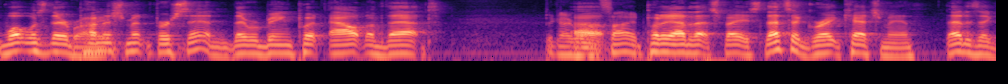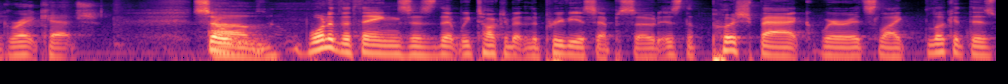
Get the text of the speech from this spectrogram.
What was their Right. punishment for sin? They were being put out of that, the guy go uh, outside. put it out of that space. That's a great catch, man. That is a great catch. So Um, one of the things is that we talked about in the previous episode is the pushback where it's like, look at this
